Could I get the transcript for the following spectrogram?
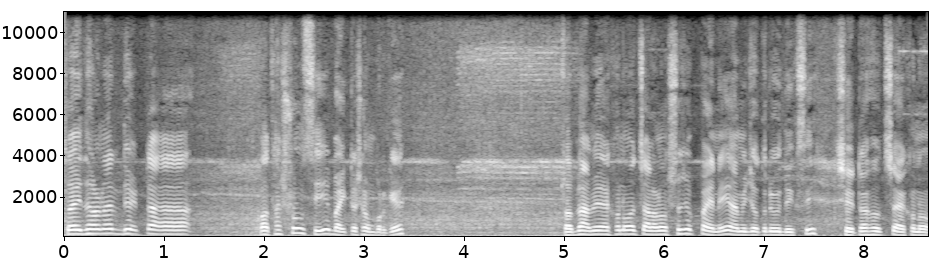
তো এই ধরনের দু একটা কথা শুনছি বাইকটা সম্পর্কে। তবে আমি এখনও চালানোর সুযোগ পাইনি, আমি যতটুকু দেখছি সেটা হচ্ছে এখনও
